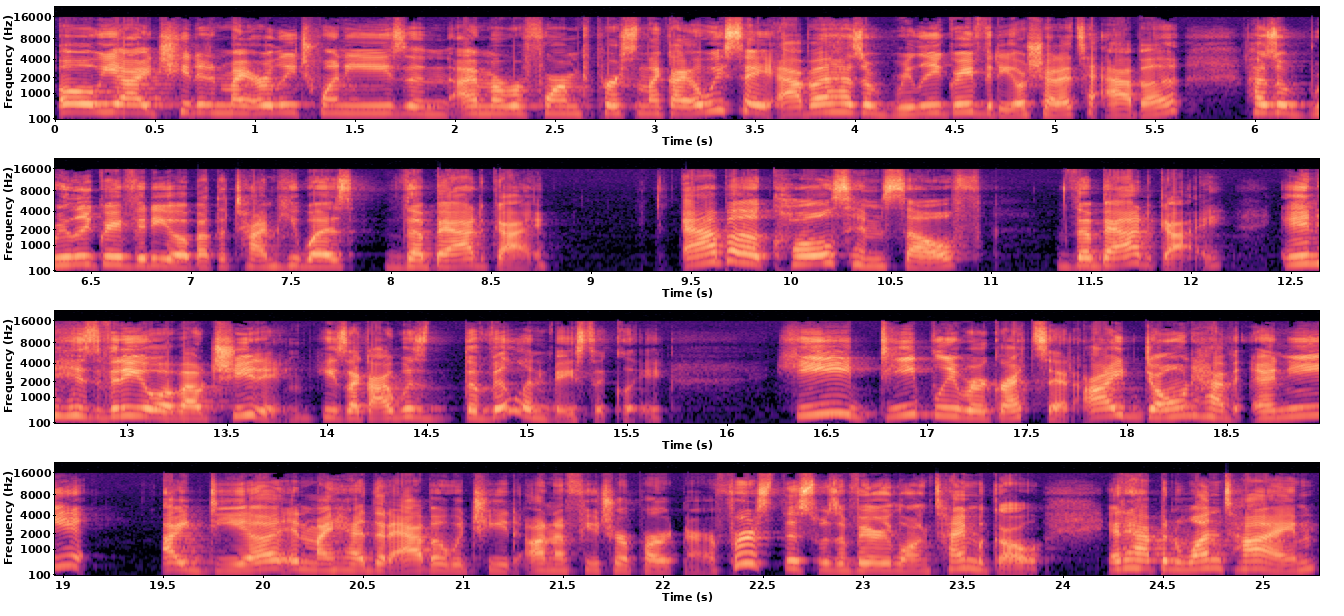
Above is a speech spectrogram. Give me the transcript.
oh yeah, I cheated in my early 20s and I'm a reformed person. Like I always say, ABBA has a really great video. Shout out to ABBA, has a really great video about the time he was the bad guy. ABBA calls himself the bad guy in his video about cheating. He's like, I was the villain, basically. He deeply regrets it. I don't have any idea in my head that ABBA would cheat on a future partner. First, this was a very long time ago. It happened one time.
